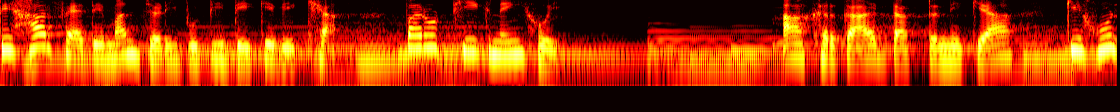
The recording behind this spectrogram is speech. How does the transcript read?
ਤੇ ਹਰ ਫਾਇਦੇਮੰਦ ਜੜੀ ਬੂਟੀ ਦੇ ਕੇ ਵੇਖਿਆ, ਪਰ ਉਹ ਠੀਕ ਨਹੀਂ ਹੋਈ। ਆਖਰਕਾਰ ਡਾਕਟਰ ਨੇ ਕਿਹਾ ਕਿ ਹੁਣ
